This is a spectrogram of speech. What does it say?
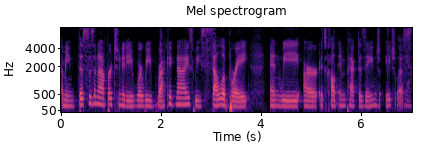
I mean, this is an opportunity where we recognize, we celebrate, and we are, it's called Impact is Age- Ageless.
